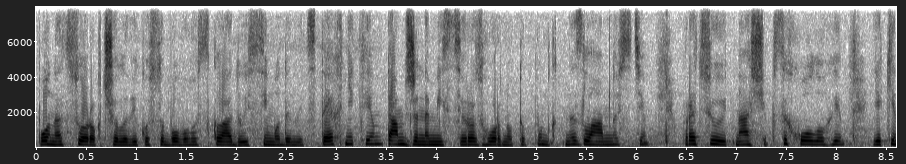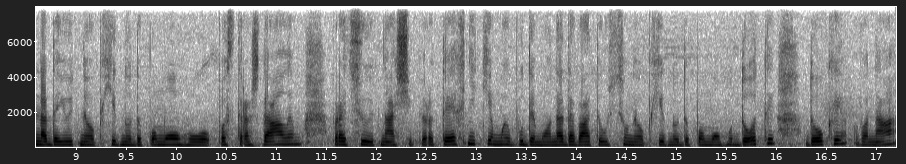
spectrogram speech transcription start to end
Понад 40 чоловік особового складу і 7 одиниць техніки. Там же на місці розгорнуто пункт незламності. Працюють наші психологи, які надають необхідну допомогу постраждалим. Працюють наші піротехніки. Ми будемо надавати усю необхідну допомогу доти, доки вона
